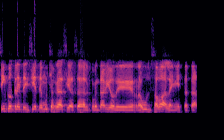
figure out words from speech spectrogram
5.37, muchas gracias al comentario de Raúl Zavala en esta tarde.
